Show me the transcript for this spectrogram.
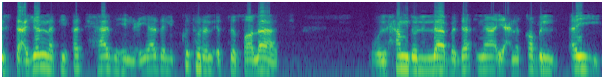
استعجلنا في فتح هذه العيادة لكثر الاتصالات والحمد لله بدأنا يعني قبل أي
